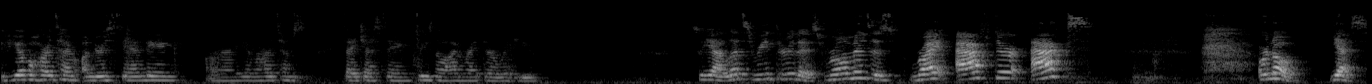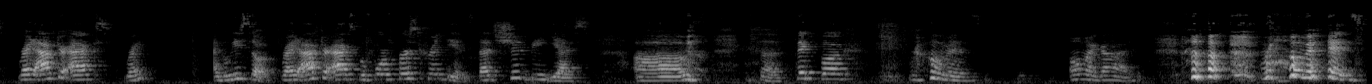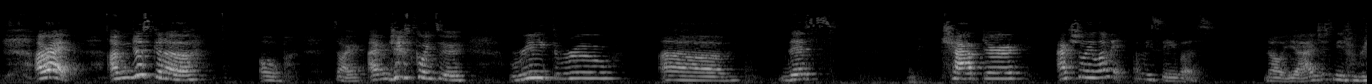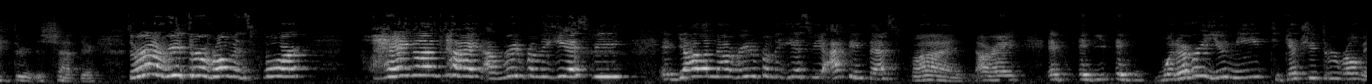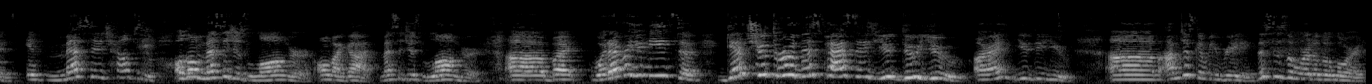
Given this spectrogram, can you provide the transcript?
if you have a hard time understanding or you have a hard time digesting, please know I'm right there with you. So yeah, let's read through this. Romans is right after Acts. Or no, yes, right after Acts, right? I believe so. Right after Acts, before First Corinthians. That should be yes. Um, it's a thick book. Romans. Oh my God. Romans. All right. I'm just gonna. Oh, sorry. I'm just going to read through um, this chapter. Actually, let me let me save us. No, yeah, I just need to read through this chapter. So we're gonna read through Romans 4. Hang on tight. I'm reading from the ESV. If y'all are not reading from the ESV, I think that's fine. All right. If if if whatever you need to get you through Romans, if message helps you, although message is longer. Oh my God, message is longer. Uh, but whatever you need to get you through this passage, you do you. All right, you do you. Um, I'm just gonna be reading. This is the word of the Lord.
